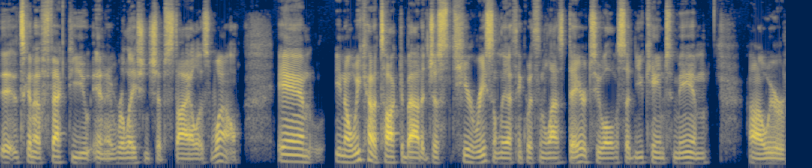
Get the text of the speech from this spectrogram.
it's going to affect you in a relationship style as well. And, you know, we kind of talked about it just here recently. I think within the last day or two, all of a sudden you came to me and uh, we were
